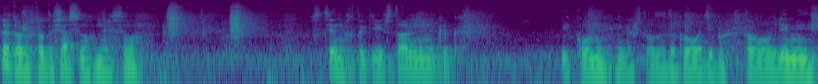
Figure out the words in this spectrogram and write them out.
Это уже кто-то сейчас ног нарисовал. В стенах такие вставлены, как иконы или что-то такого типа того времени.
